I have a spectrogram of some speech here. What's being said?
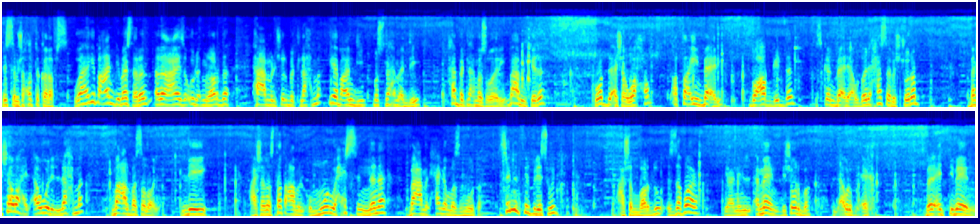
لسه مش هحط كرفس وهجيب عندي مثلا أنا عايز أقول النهارده هعمل شوربة لحمة. جايب عندي بص لحمة قد إيه؟ حبة لحمة صغيرين. بعمل كده وأبدأ أشوحهم. قطعين بقري ضعاف جدا. اذا كان بقري أو ضاني حسب الشرب بشوح الأول اللحمة مع البصلاية. ليه؟ عشان أستطعم الأمور وأحس إن أنا بعمل حاجة مظبوطة. سن الفلفل الأسود عشان برضو الزفارة. يعني الأمان دي شوربه في الأول وفي الآخر. بدأت تبان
